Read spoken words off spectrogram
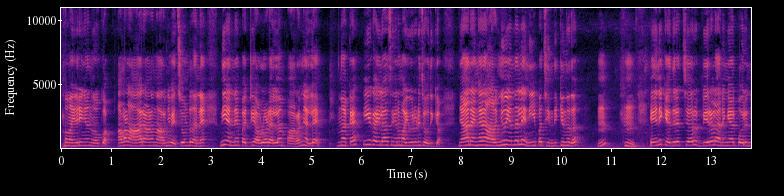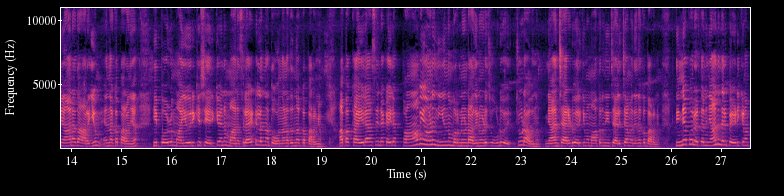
അപ്പോൾ മയൂരി ഇങ്ങനെ നോക്കുക അവൾ ആരാണെന്ന് അറിഞ്ഞു വെച്ചുകൊണ്ട് തന്നെ നീ എന്നെ പറ്റി അവളോടെല്ലാം പറഞ്ഞല്ലേ? എന്നൊക്കെ ഈ കൈലാസ് ഇങ്ങനെ മയൂരിയോട് ചോദിക്കുക ഞാൻ എങ്ങനെ അറിഞ്ഞു എന്നല്ലേ നീ ഇപ്പം ചിന്തിക്കുന്നത്. എനിക്കെതിരെ ചെറു വിരൽ അനങ്ങിയാൽ പോലും ഞാനത് അറിയും എന്നൊക്കെ പറഞ്ഞ് ഇപ്പോഴും മയൂരിക്ക് ശരിക്കും എന്നെ മനസ്സിലായിട്ടില്ലെന്നാണ് തോന്നണതെന്നൊക്കെ പറഞ്ഞു. അപ്പം കൈലാസിന്റെ കയ്യിലെ പാവയാണ് നീ എന്നും പറഞ്ഞുകൊണ്ട് അതിനോട് ചൂട് ചൂടാവുന്നു. ഞാൻ ചരട് വലിക്കുമ്പോൾ മാത്രം നീ ചലിച്ചാൽ മതി എന്നൊക്കെ പറഞ്ഞു. നിന്നെപ്പോലെ ഒരുത്തന്നെ ഞാൻ എന്തായാലും പേടിക്കണം.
